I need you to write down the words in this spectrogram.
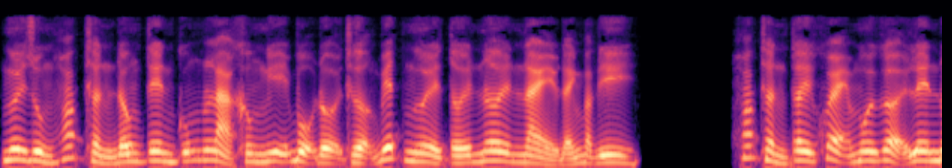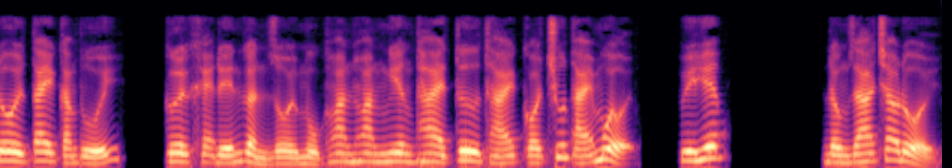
ngươi dùng hoắc thần đông tên cũng là không nghĩ bộ đội thượng biết ngươi tới nơi này đánh bạc đi. Hoắc thần tây khỏe môi gợi lên đôi tay cắm túi, cười khẽ đến gần rồi mục hoan hoan nghiêng thai tư thái có chút thái muội, uy hiếp. Đồng giá trao đổi,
